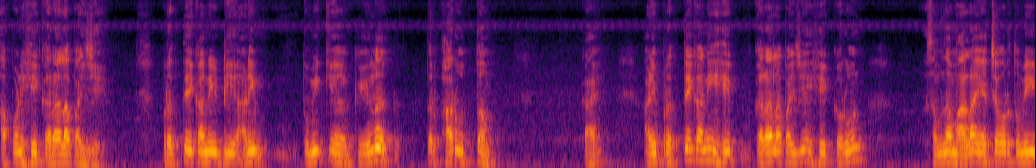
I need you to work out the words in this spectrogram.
आपण हे करायला पाहिजे. प्रत्येकाने डी आणि तुम्ही के केलं तर फार उत्तम. काय? आणि प्रत्येकाने हे करायला पाहिजे हे करून. समजा मला याच्यावर तुम्ही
